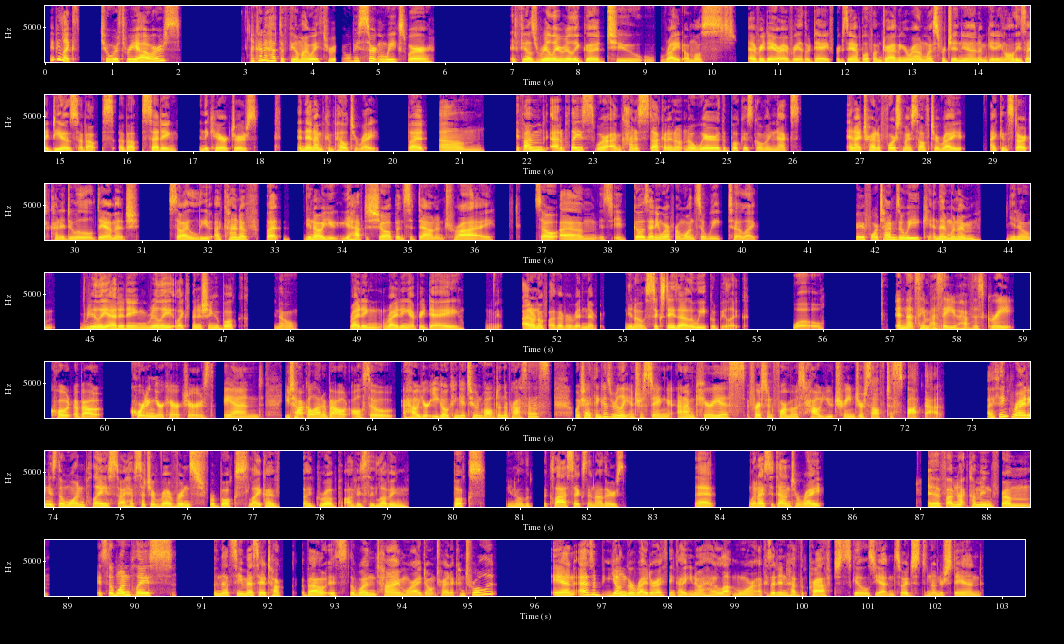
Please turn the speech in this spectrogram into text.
maybe like two or three hours. I kind of have to feel my way through. There will be certain weeks where it feels really, really good to write almost every day or every other day. For example, if I'm driving around West Virginia and I'm getting all these ideas about about the setting and the characters, and then I'm compelled to write. But um, if I'm at a place where I'm kind of stuck and I don't know where the book is going next, and I try to force myself to write, I can start to kind of do a little damage. So I leave. I kind of, but you know, you you have to show up and sit down and try. So um, it goes anywhere from once a week to like three or four times a week, and then when I'm, you know, really editing, really like finishing a book, you know, writing writing every day. I, I don't know if I've ever written every, you know, six days out of the week would be like, whoa in that same essay, you have this great quote about courting your characters. And you talk a lot about also how your ego can get too involved in the process, which I think is really interesting. And I'm curious, first and foremost, how you trained yourself to spot that. I think writing is the one place I have such a reverence for books. Like I've I grew up obviously loving books, you know, the, the classics and others. That when I sit down to write, if I'm not coming from, it's the one place in that same essay I talk about, it's the one time where I don't try to control it. And as a younger writer, I think I, you know, I had a lot more uh, because I didn't have the craft skills yet. And so I just didn't understand.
